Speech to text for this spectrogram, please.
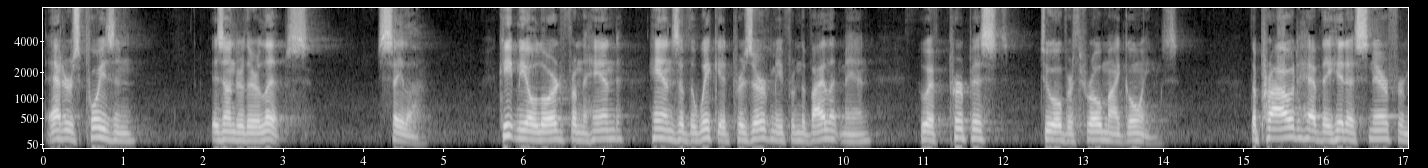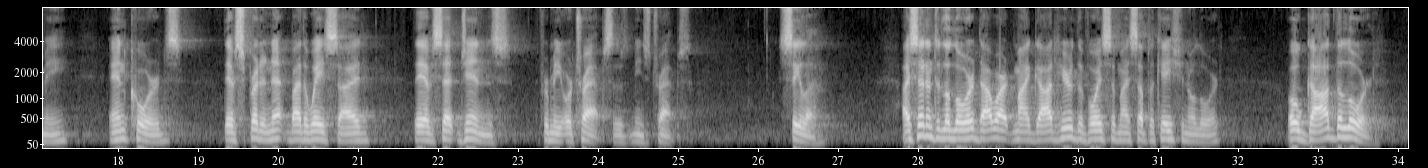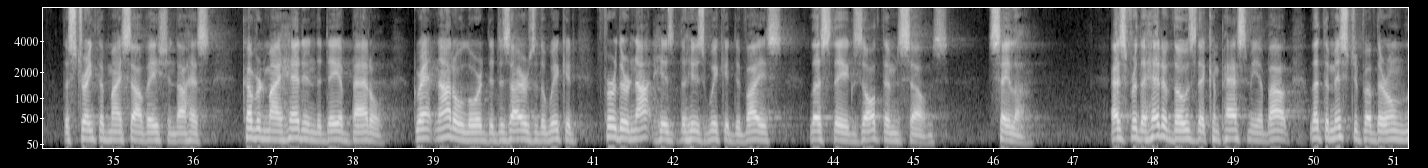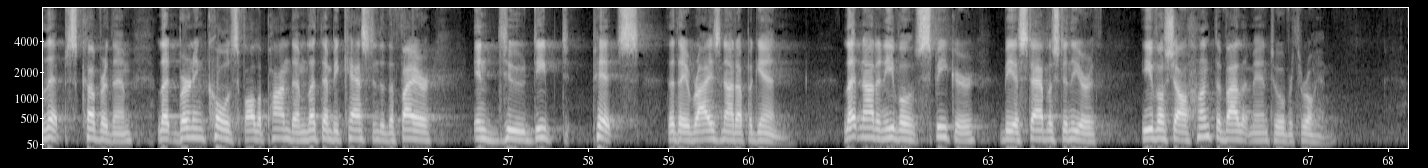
Adder's poison is under their lips. Selah. Keep me, O Lord, from the hand, hands of the wicked. Preserve me from the violent man who have purposed to overthrow my goings. The proud have they hid a snare for me and cords. They have spread a net by the wayside. They have set gins for me, or traps. This means traps. Selah. I said unto the Lord, Thou art my God. Hear the voice of my supplication, O Lord. O God the Lord the strength of my salvation. Thou hast covered my head in the day of battle. Grant not, O Lord, the desires of the wicked. Further not his, his wicked device, lest they exalt themselves. Selah. As for the head of those that compass me about, let the mischief of their own lips cover them. Let burning coals fall upon them. Let them be cast into the fire, into deep pits, that they rise not up again. Let not an evil speaker be established in the earth, evil shall hunt the violent man to overthrow him.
